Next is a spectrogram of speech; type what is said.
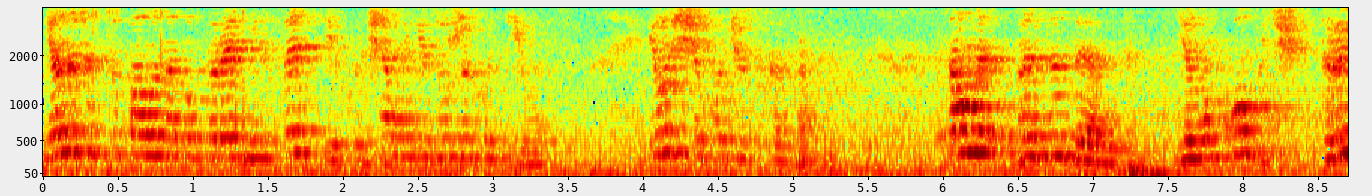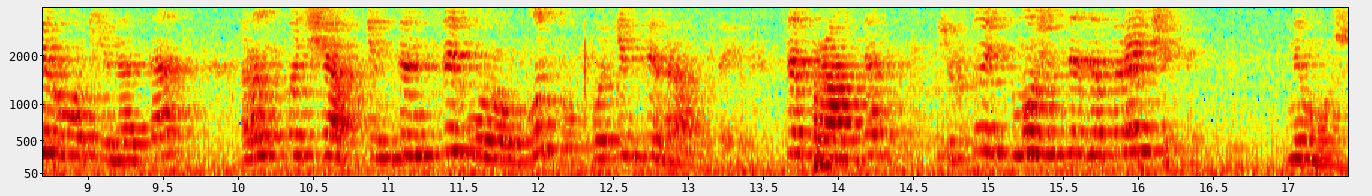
Я не виступала на попередній сесії, хоча мені дуже хотілося. І ось що хочу сказати. Саме президент Янукович три роки назад розпочав інтенсивну роботу по інтеграції. Це правда, і хтось може це заперечити? Не може.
